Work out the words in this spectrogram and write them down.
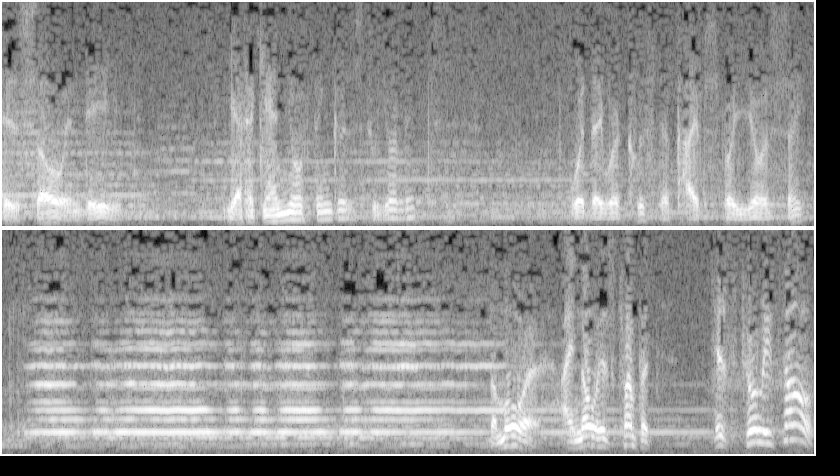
Tis so indeed. Yet again your fingers to your lips. Would they were clyster pipes for your sake. The Moor, I know his trumpet. Tis truly so.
